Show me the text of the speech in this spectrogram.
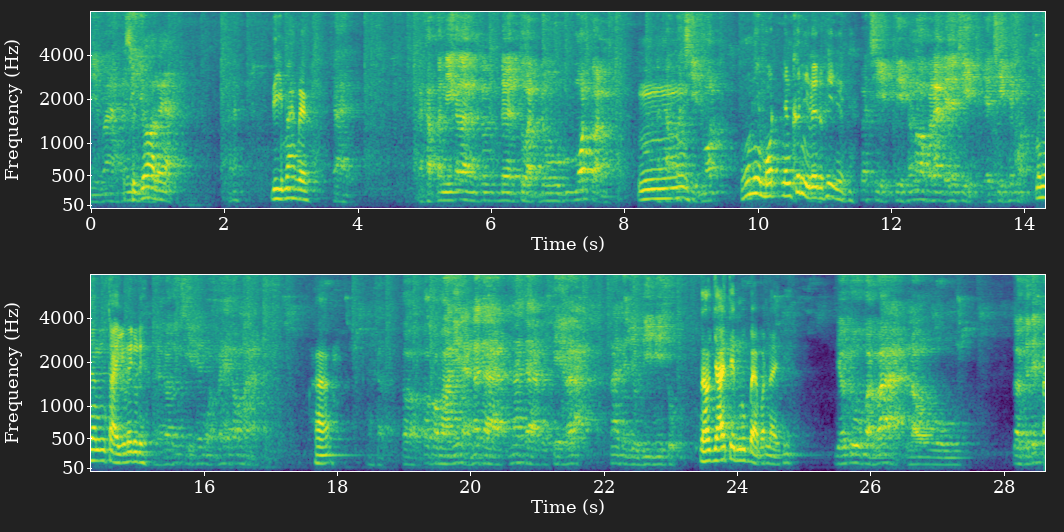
ดีมากไม่มีสุดยอดเลยอะดีมากเลยใช่นะครับ ตอนนี้กำลังเดินตรวจดูมดก่อนอืนะครับมก็ฉีดมด โอ้นี่มดยังขึ้นอยู่เลยดูพี่เนี่ยก็ฉีดฉีดข้างนอกไปแล้วเดี๋ยวจะฉีดเดี๋ยวฉีดให้หมดมันยังไต่อยู่เลยดูดิเดี๋ยวเราต้องฉีดให้หมดไม่ให้เข้ามาฮะนะครับก็ก็ประมาณนี้แหละน่าจะน่าจะโอเคแล้วล่ะน่าจะอยู่ดีมีสุข เราย้ายเต็มรูปแบบวันไหนพี่เดี๋ยวดูก่อนว่าเราเราจะได้ไป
